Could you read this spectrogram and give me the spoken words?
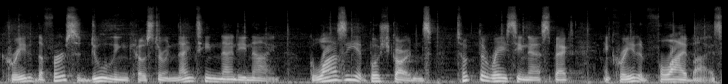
created the first dueling coaster in 1999. Gwazi at Busch Gardens took the racing aspect and created flybys,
